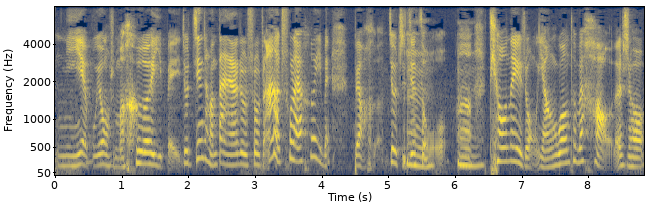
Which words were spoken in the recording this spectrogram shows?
你也不用什么喝一杯，就经常大家就说说啊，出来喝一杯，不要喝，就直接走，嗯嗯挑那种阳光特别好的时候，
